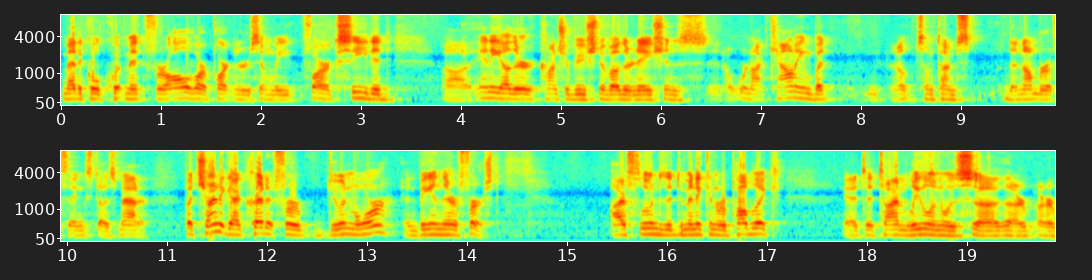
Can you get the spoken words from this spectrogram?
medical equipment for all of our partners, and we far exceeded uh, any other contribution of other nations. You know, we're not counting, but you know, sometimes the number of things does matter. But China got credit for doing more and being there first. I flew into the Dominican Republic. At the time, Leland was uh, our, our,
